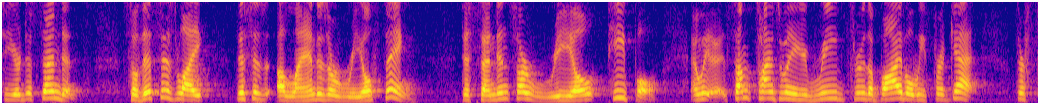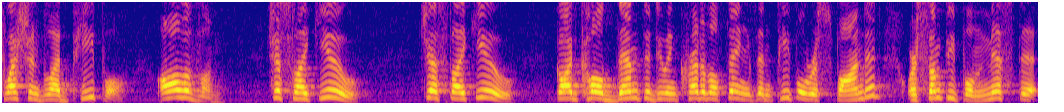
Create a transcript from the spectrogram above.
to your descendants. So this is like, this is a land is a real thing. Descendants are real people. And we, sometimes when you read through the Bible, we forget they're flesh and blood people. All of them. Just like you. Just like you. God called them to do incredible things, and people responded, or some people missed it,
